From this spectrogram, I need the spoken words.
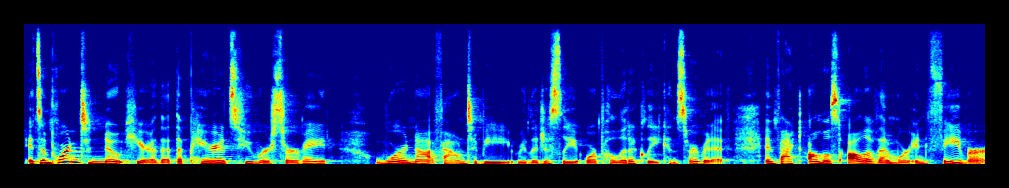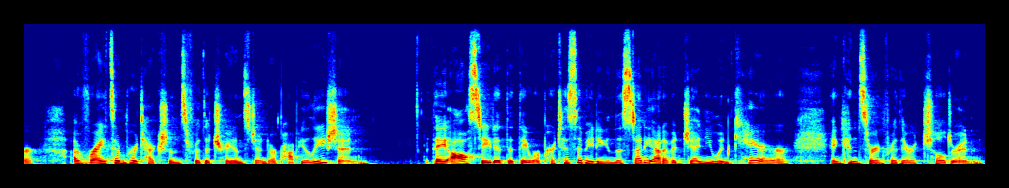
It's important to note here that the parents who were surveyed were not found to be religiously or politically conservative. In fact, almost all of them were in favor of rights and protections for the transgender population. They all stated that they were participating in the study out of a genuine care and concern for their children,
